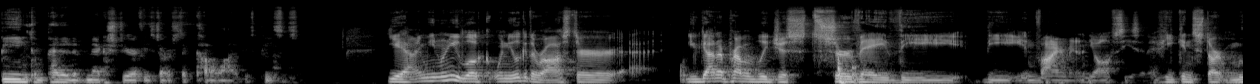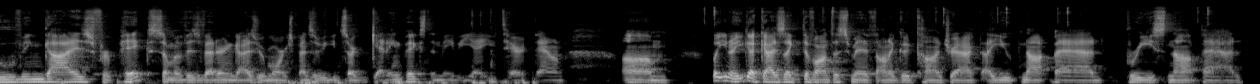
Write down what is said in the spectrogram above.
being competitive next year if he starts to cut a lot of these pieces. Yeah, I mean when you look when you look at the roster, you got to probably just survey the the environment in the offseason. If he can start moving guys for picks, some of his veteran guys who are more expensive, he can start getting picks, then maybe yeah, you tear it down. Um, but you know, you got guys like DeVonta Smith on a good contract, Aiyuk not bad, Breece not bad.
